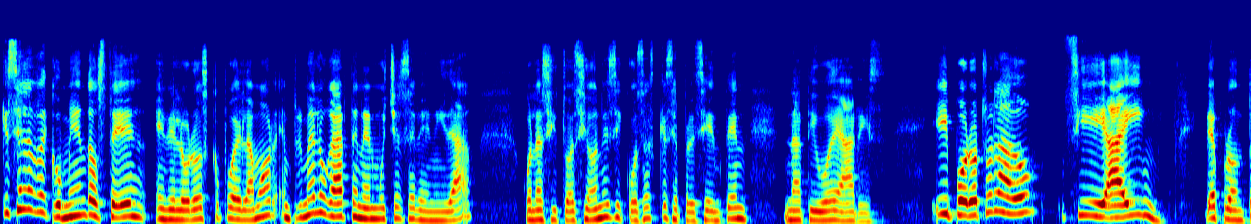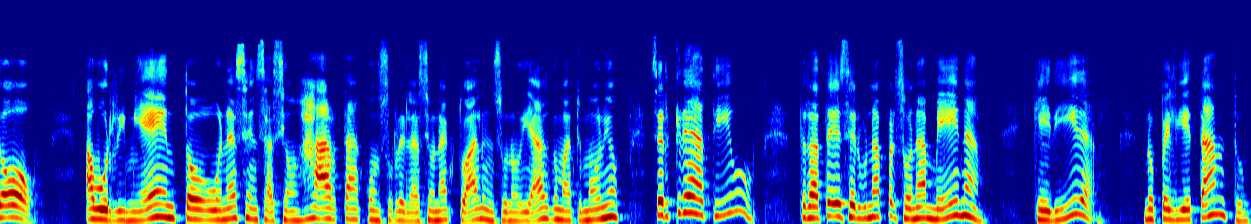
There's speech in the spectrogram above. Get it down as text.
¿Qué se le recomienda a usted en el horóscopo del amor? En primer lugar, tener mucha serenidad, con las situaciones y cosas que se presenten nativo de Aries. Y por otro lado, si hay de pronto aburrimiento, una sensación harta con su relación actual, en su noviazgo, matrimonio, ser creativo. Trate de ser una persona amena, querida, no pelee tanto.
